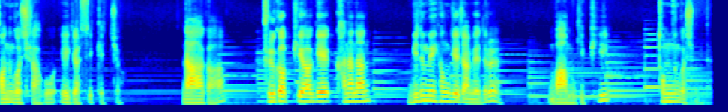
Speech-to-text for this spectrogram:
버는 것이라고 얘기할 수 있겠죠. 나아가 불가피하게 가난한 믿음의 형제 자매들을 마음 깊이 돕는 것입니다.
